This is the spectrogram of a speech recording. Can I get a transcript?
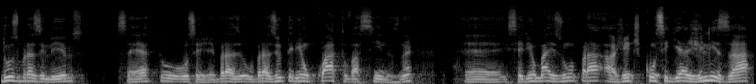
dos brasileiros, certo? Ou seja, o Brasil teria quatro vacinas, né? É, seria mais uma para a gente conseguir agilizar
